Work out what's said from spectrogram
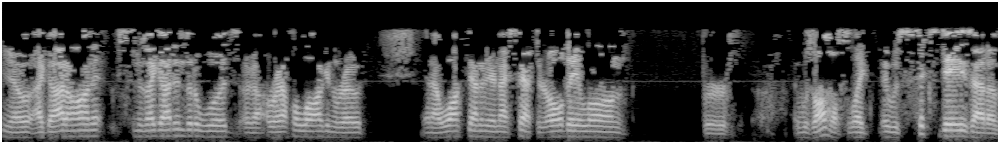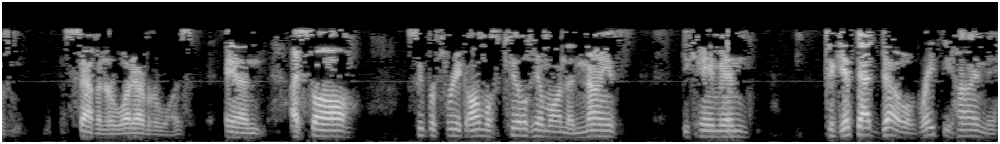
you know, I got on it as soon as I got into the woods. I got right off a logging road, and I walked down in there and I sat there all day long for it was almost like it was six days out of seven or whatever it was. And I saw Super Freak almost killed him on the ninth. He came in to get that doe right behind me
